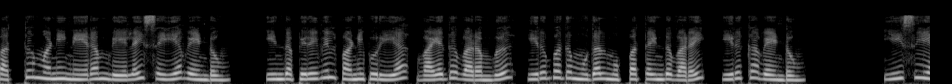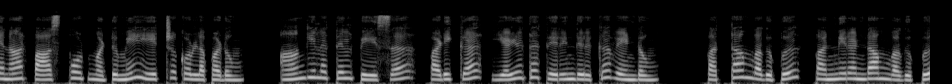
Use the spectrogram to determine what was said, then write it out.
பத்து மணி நேரம் வேலை செய்ய வேண்டும். இந்த பிரிவில் பணிபுரிய வயது வரம்பு இருபது முதல் முப்பத்தைந்து வரை இருக்க வேண்டும். இசிஎன்ஆர் பாஸ்போர்ட் மட்டுமே ஏற்றுக்கொள்ளப்படும். ஆங்கிலத்தில் பேச படிக்க எழுத தெரிந்திருக்க வேண்டும். பத்தாம் வகுப்பு பன்னிரண்டாம் வகுப்பு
